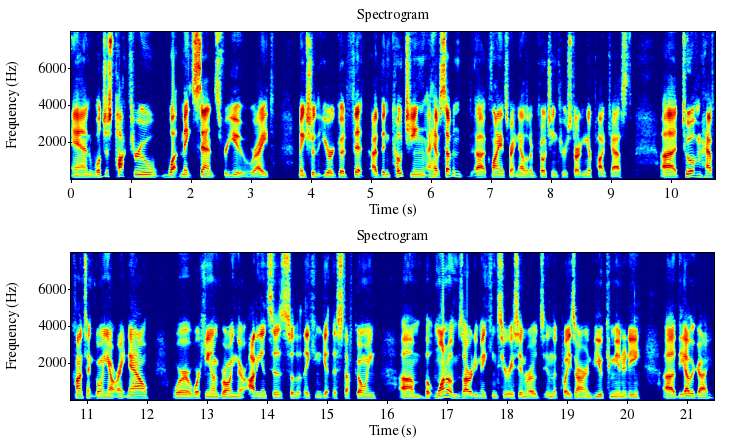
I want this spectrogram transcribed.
and we'll just talk through what makes sense for you, right? Make sure that you're a good fit. I've been coaching, I have seven uh, clients right now that I'm coaching through starting their podcast. Uh, two of them have content going out right now. We're working on growing their audiences so that they can get this stuff going. Um, but one of them is already making serious inroads in the Quasar and Vue community. Uh, the other guy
